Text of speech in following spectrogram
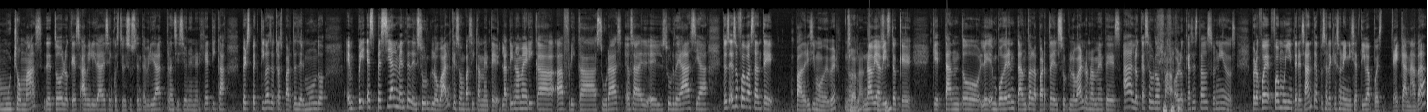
mucho más de todo lo que es habilidades en cuestión de sustentabilidad, transición energética, perspectivas de otras partes del mundo, especialmente del sur global, que son básicamente Latinoamérica, África, Suras, o sea, el sur de Asia. Entonces eso fue bastante padrísimo de ver. No, había visto Que, que tanto le empoderen tanto a la parte del sur global. Normalmente es, ah, lo que hace Europa o lo que hace Estados Unidos. Pero fue, fue muy interesante, a pesar de que es una iniciativa pues de Canadá,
